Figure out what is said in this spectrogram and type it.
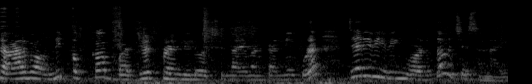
చాలా బాగుంది. పక్క బడ్జెట్ ఫ్రెండ్లీలో వచ్చిన్నాయి మనకు అన్ని కూడా. జెరీ వీవింగ్ బార్డర్తో వచ్చేస్తున్నాయి.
